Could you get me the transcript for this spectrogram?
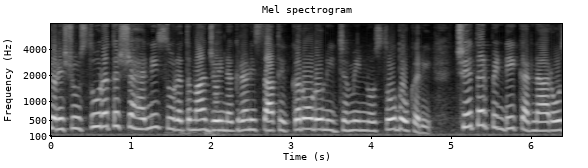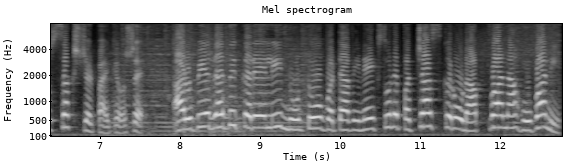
કરીશું સુરત શહેરની સુરતમાં જૈન અગ્રણી સાથે કરોડોની જમીનનો સોદો કરી છેતરપિંડી કરનારો શખ્સ ઝડપાઈ ગયો છે. આરોપીએ રદ કરેલી નોટો વટાવીને એકસો કરોડ આપવાના હોવાની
